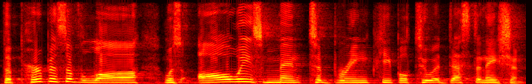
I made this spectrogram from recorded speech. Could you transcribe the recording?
The purpose of law was always meant to bring people to a destination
